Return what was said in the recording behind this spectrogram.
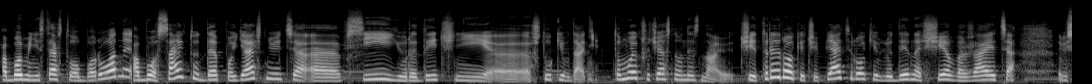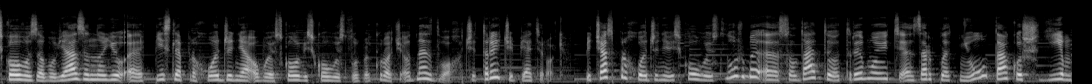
або Міністерство оборони, або сайту, де пояснюються е, всі юридичні е, штуки в Данії. Тому, якщо чесно, не знаю, чи 3 роки, чи 5 років людина ще вважається військово зобов'язаною е, після проходження обов'язкової військової служби. Коротше, одне з двох, чи 3, чи 5 років. Під час проходження військової служби солдати отримують зарплатню, також їм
